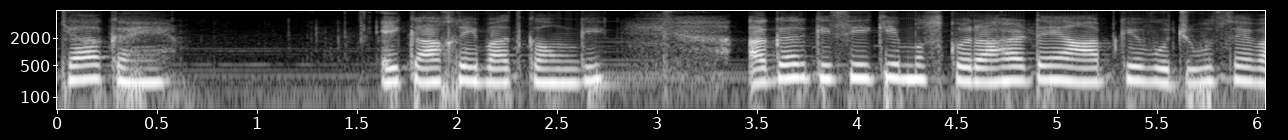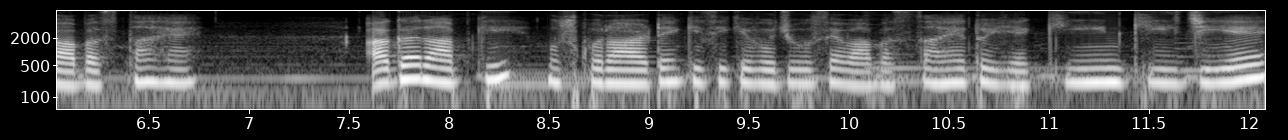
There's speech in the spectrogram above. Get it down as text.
کیا کہیں؟ ایک آخری بات کہوں گی۔ اگر کسی کی مسکراہٹیں آپ کے وجود سے وابستہ ہیں، اگر آپ کی مسکراہٹیں کسی کے وجود سے وابستہ ہیں، تو یقین کیجیے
